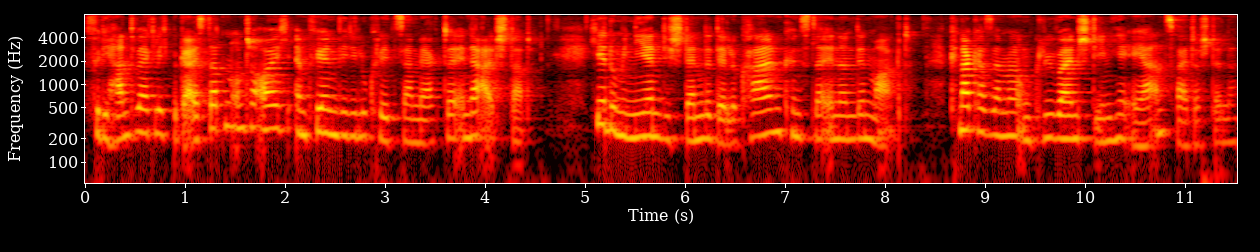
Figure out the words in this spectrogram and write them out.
Für die handwerklich Begeisterten unter euch empfehlen wir die Lucretia-Märkte in der Altstadt. Hier dominieren die Stände der lokalen KünstlerInnen den Markt. Knackersemmel und Glühwein stehen hier eher an zweiter Stelle.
